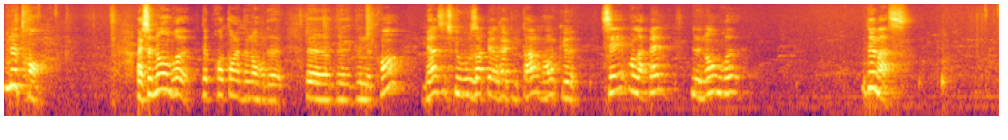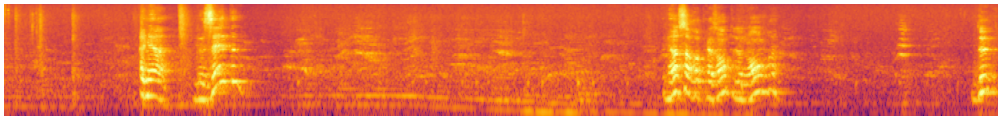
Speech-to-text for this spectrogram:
neutrons. ce nombre de protons et de nombre de, euh, neutrons, bien c'est ce que vous appellerez plus tard. Donc, euh, c'est, on l'appelle le nombre de masse. Eh bien, le Z, Eh ça représente le nombre de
